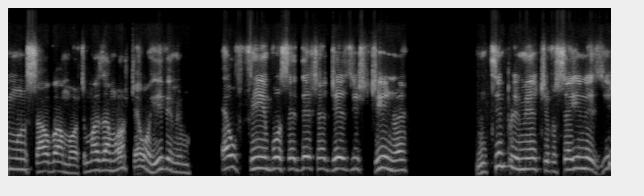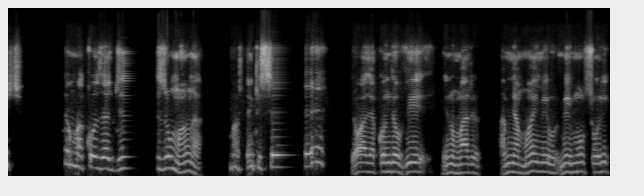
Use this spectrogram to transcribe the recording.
não salva a morte, mas a morte é horrível mesmo. É o fim, você deixa de existir, não é? Simplesmente você inexiste. É uma coisa desumana, mas tem que ser. E olha, quando eu vi no Mário, a minha mãe, meu, meu irmão chorei,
